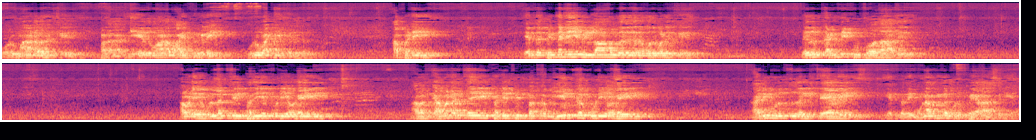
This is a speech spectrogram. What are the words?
ஒரு மாணவருக்கு பல ஏதுவான வாய்ப்புகளை உருவாக்கி தருகிறது. அப்படி எந்த பின்னணியும் இல்லாமல் வருகிற ஒருவனுக்கு வெறும் கண்டிப்பு போதாது. அவனுடைய உள்ளத்தில் பதியக்கூடிய வகையில் அவன் கவனத்தை படிப்பின் பக்கம் ஈர்க்கக்கூடிய வகையில் அறிவுறுத்துதல் தேவை என்பதை உணர்ந்த ஒரு பேராசிரியர்.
